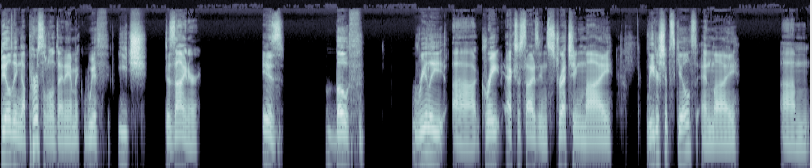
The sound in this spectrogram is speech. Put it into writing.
building a personal dynamic with each designer is both really uh, great exercise in stretching my leadership skills and my um,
